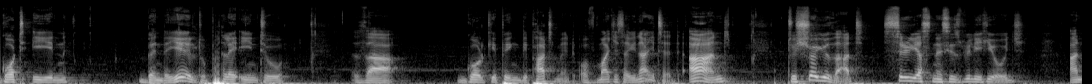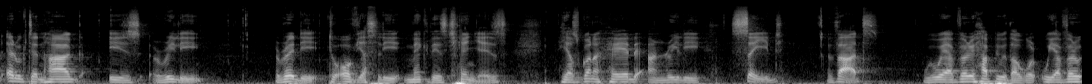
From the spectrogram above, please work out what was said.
got in Bayindir to play into the goalkeeping department of Manchester United. And to show you that seriousness is really huge and Erik Ten Hag is really ready to obviously make these changes, he has gone ahead and really said that we were very happy with our. We are very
